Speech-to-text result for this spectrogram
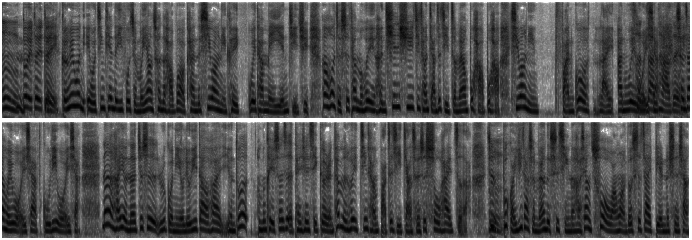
嗯，对对对，可能会问你，诶，我今天的衣服怎么样，穿的好不好看的？希望你可以为他美言几句。啊，或者是他们会很谦虚，经常讲自己怎么样不好不好，希望你。反过来安慰我一下，称赞回我一下，鼓励我一下。那还有呢，就是如果你有留意到的话，很多我们可以算是 attention seeker 人，他们会经常把自己讲成是受害者啊。就不管遇到什么样的事情呢，好像错往往都是在别人的身上，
